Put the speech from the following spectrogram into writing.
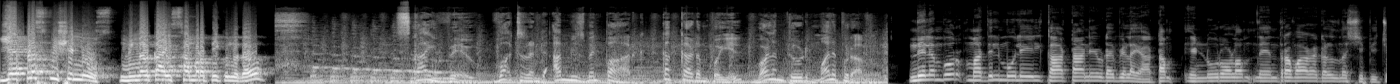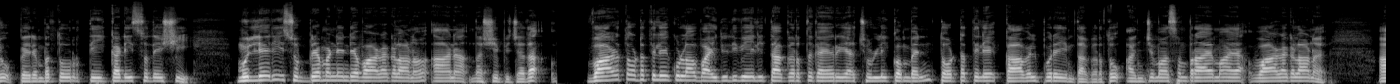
A plus vision news നിങ്ങൾക്കായി സമർപ്പിക്കുന്നത് sky wave water and amusement park Kakkadampoyil Valamthode Malappuram. Nilambur മതിൽമൂലയിൽ കാട്ടാനയുടെ വിളയാട്ടം. എണ്ണൂറോളം നേന്ത്രവാഴകൾ നശിപ്പിച്ചു. പെരുമ്പത്തൂർ തീക്കടി സ്വദേശി മുല്ലേരി സുബ്രഹ്മണ്യന്റെ വാഴകളാണ് ആന നശിപ്പിച്ചത്. വാഴത്തോട്ടത്തിലേക്കുള്ള വൈദ്യുതി വേലി തകർത്ത് കയറിയ ചുള്ളിക്കൊമ്പൻ തോട്ടത്തിലെ കാവൽപ്പുരയും തകർത്തു. അഞ്ചു മാസം പ്രായമായ വാഴകളാണ്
